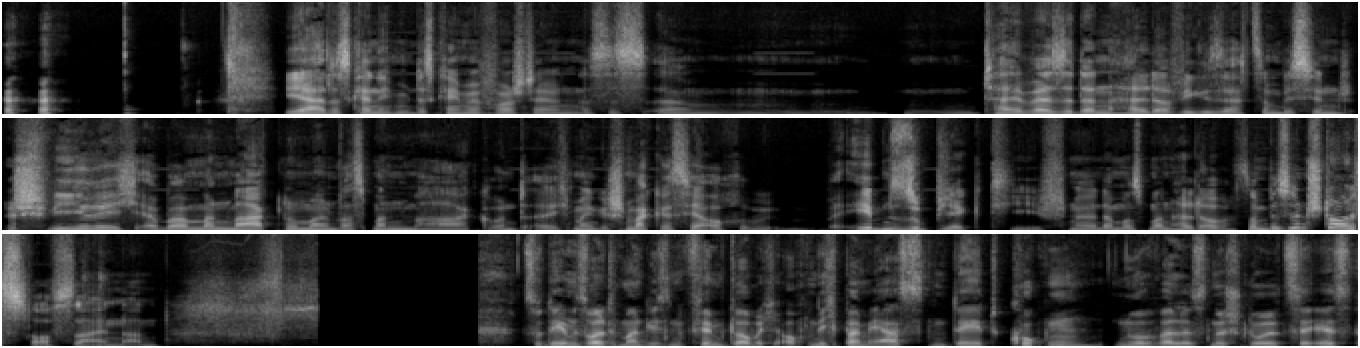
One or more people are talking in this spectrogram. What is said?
ja, das kann ich, das kann ich mir vorstellen. Das ist ähm, teilweise dann halt auch, wie gesagt, so ein bisschen schwierig, aber man mag nun mal, was man mag. Und äh, ich meine, Geschmack ist ja auch eben subjektiv. Ne? Da muss man halt auch so ein bisschen stolz drauf sein dann. Zudem sollte man diesen Film, glaube ich, auch nicht beim ersten Date gucken, nur weil es eine Schnulze ist,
